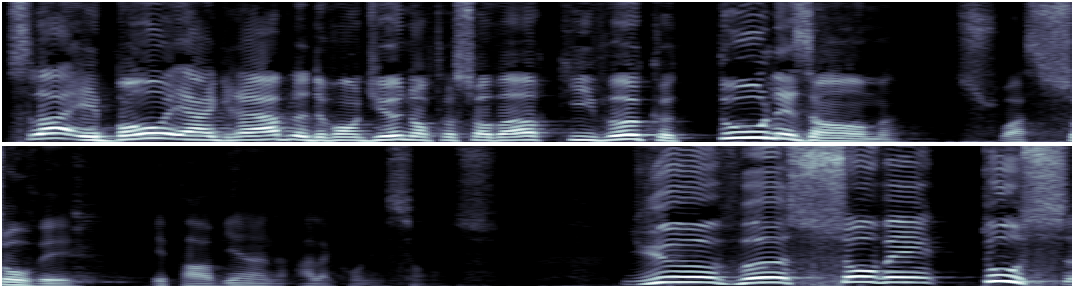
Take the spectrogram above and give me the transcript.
Cela est bon et agréable devant Dieu notre Sauveur qui veut que tous les hommes soient sauvés et parviennent à la connaissance. Dieu veut sauver tous.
